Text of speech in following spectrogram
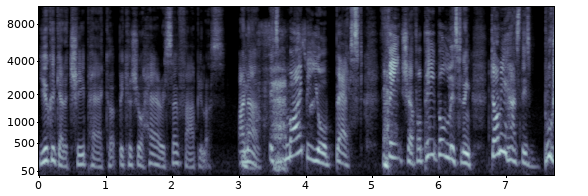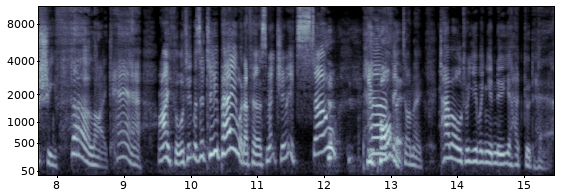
you could get a cheap haircut because your hair is so fabulous. I know. It might be your best feature for people listening. Donny has this bushy, fur like hair. I thought it was a toupee when I first met you. It's so pulled perfect, it. Donny. How old were you when you knew you had good hair?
